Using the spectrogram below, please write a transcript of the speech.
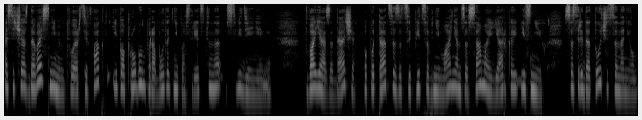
А сейчас давай снимем твой артефакт и попробуем поработать непосредственно с видениями. Твоя задача — попытаться зацепиться вниманием за самое яркое из них, сосредоточиться на нем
